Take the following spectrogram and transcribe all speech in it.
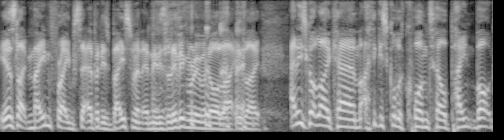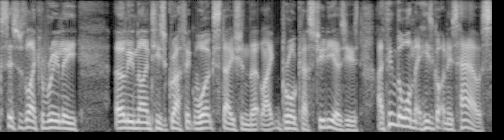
He has like mainframe set up in his basement and in his living room and all that. He's like, and he's got like, um, I think it's called a Quantel paint box. This was like a really early '90s graphic workstation that like broadcast studios used. I think the one that he's got in his house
